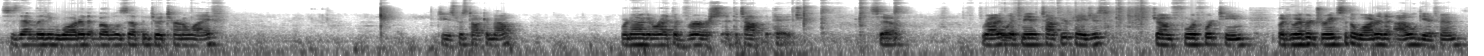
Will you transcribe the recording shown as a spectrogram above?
this is that living water that bubbles up into eternal life. Jesus was talking about. We're now going to write the verse at the top of the page. So, Write it with me at the top of your pages. John 4 14. But whoever drinks of the water that I will give him,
